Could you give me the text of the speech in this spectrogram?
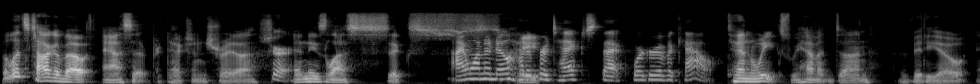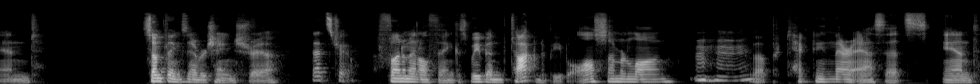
But let's talk about asset protection, Shreya. Sure. In these last six, I want to know how to protect that quarter of a cow. 10 weeks, we haven't done a video, and something's never changed, Shreya. That's true. A fundamental thing, because we've been talking to people all summer long Mm-hmm. about protecting their assets, and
